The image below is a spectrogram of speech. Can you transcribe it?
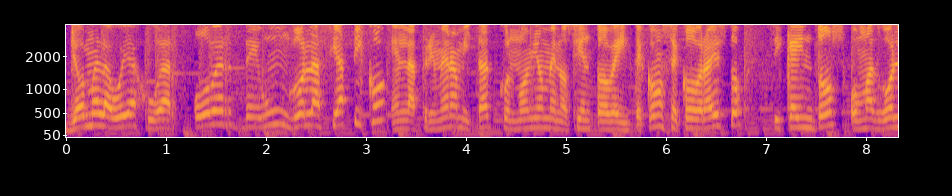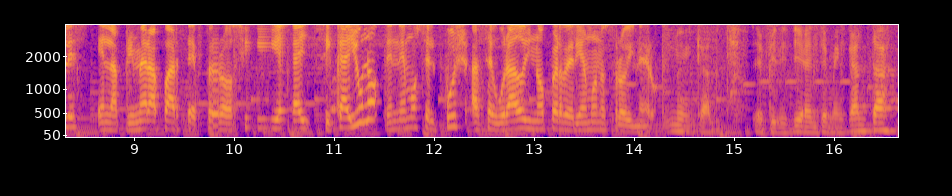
Yo me la voy a jugar over de un gol asiático en la primera mitad con momio menos 120. ¿Cómo se cobra esto? Si caen dos o más goles en la primera parte, pero si, hay, si cae uno, tenemos el push asegurado y no perderíamos nuestro dinero. Me encanta, definitivamente me encanta.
